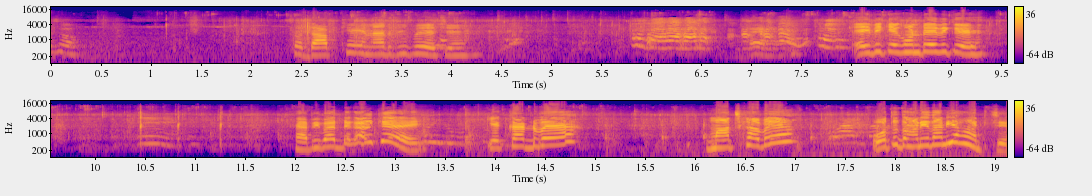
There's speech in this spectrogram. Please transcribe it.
এসো। সব ডাব খেয়ে এনার্জি পেয়েছে। এইদিকে, ঘণ্টা এদিকে হ্যাপি বার্থডে কালকে কেক কাটবে? মাছ খাবে? ও তো দাঁড়িয়ে দাঁড়িয়ে হাঁটছে?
